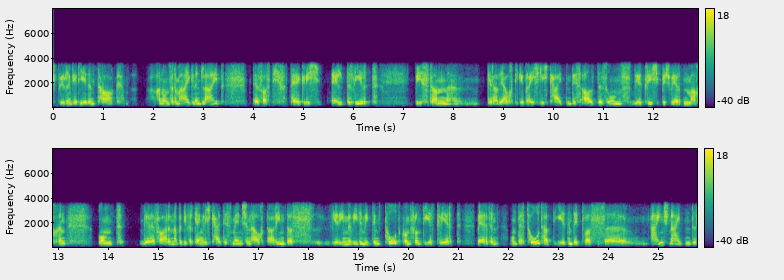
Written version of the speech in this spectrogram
spüren wir jeden Tag an unserem eigenen Leib, der fast täglich älter wird, bis dann äh, gerade auch die Gebrechlichkeiten des Alters uns wirklich Beschwerden machen und wir erfahren aber die Vergänglichkeit des Menschen auch darin, dass wir immer wieder mit dem Tod konfrontiert wird, werden. Und der Tod hat irgendetwas äh, Einschneidendes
